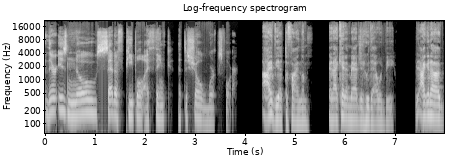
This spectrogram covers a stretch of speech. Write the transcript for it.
there is no set of people I think that the show works for. I've yet to find them, and I can't imagine who that would be. I'm gonna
